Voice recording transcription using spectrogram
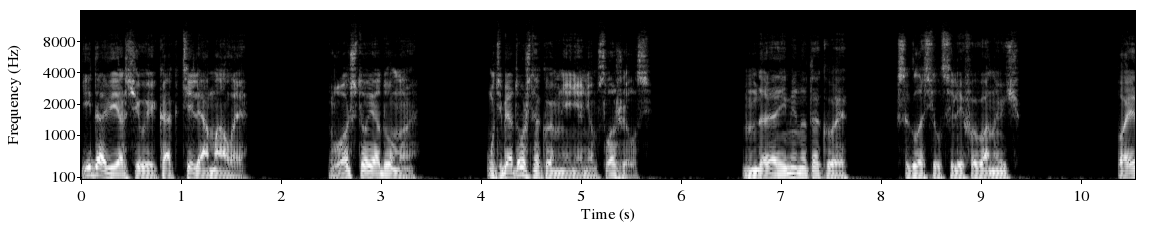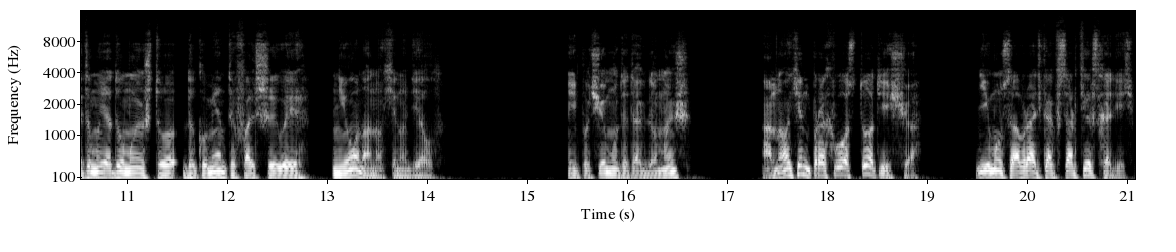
и доверчивый, как теля малая. Вот что я думаю. У тебя тоже такое мнение о нем сложилось?» «Да, именно такое», — согласился Лев Иванович. «Поэтому я думаю, что документы фальшивые не он Анохину делал». «И почему ты так думаешь? Анохин прохвост тот еще. Ему соврать, как в сортир сходить.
